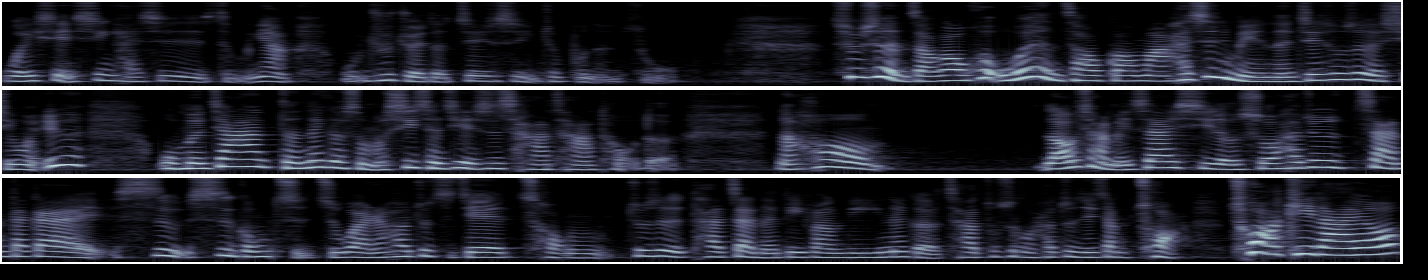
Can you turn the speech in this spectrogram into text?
危险性还是怎么样，我就觉得这件事情就不能做，是不是很糟糕？我会我会很糟糕吗？还是你们也能接受这个行为？因为我们家的那个什么吸尘器也是插插头的，然后。老贾每次在吸的时候，他就站大概四四公尺之外，然后就直接从就是他站的地方离那个插座四公，他就直接这样歘歘起来哦。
